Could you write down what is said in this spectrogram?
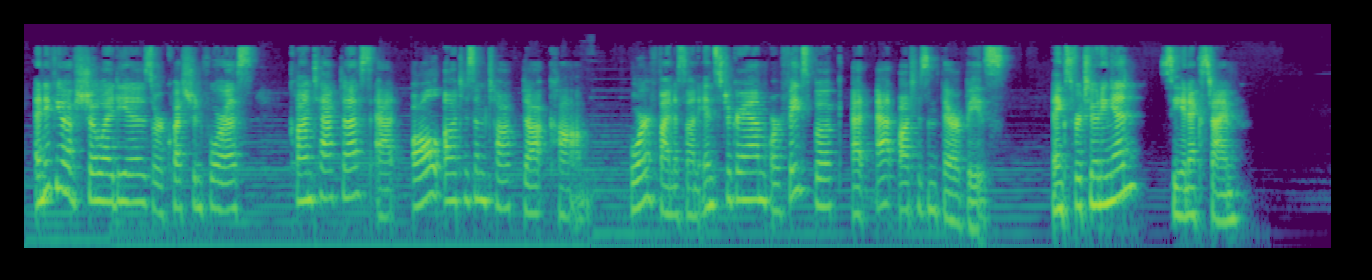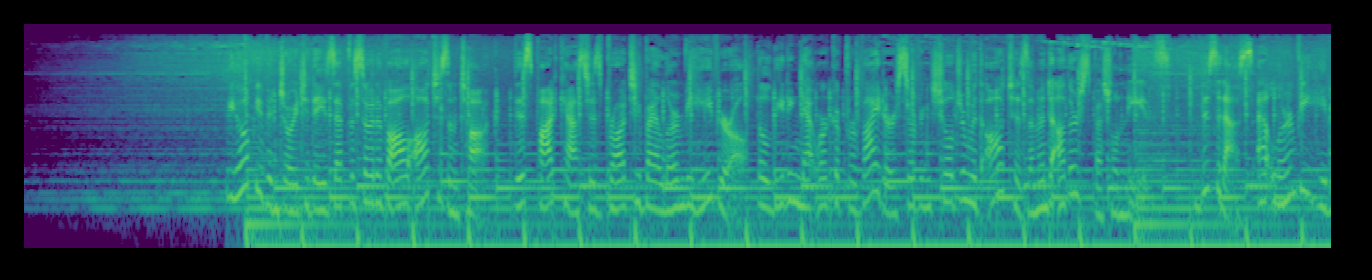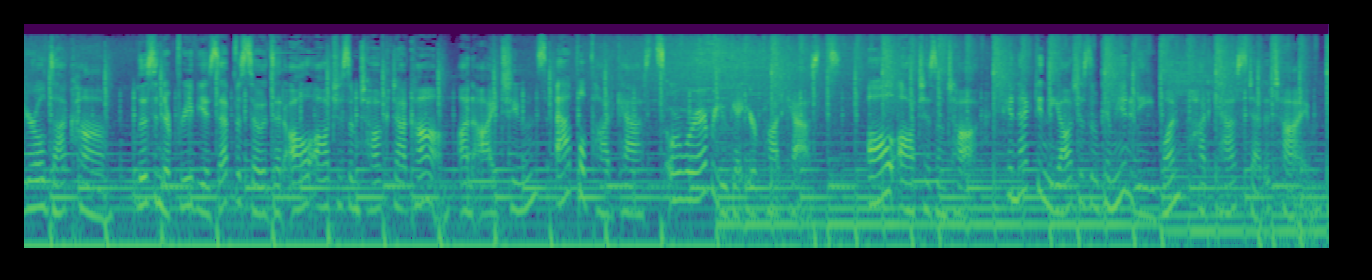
And if you have show ideas or a question for us, contact us at allautismtalk.com or find us on Instagram or Facebook at, at Autism Therapies. Thanks for tuning in. See you next time. We hope you've enjoyed today's episode of All Autism Talk. This podcast is brought to you by Learn Behavioral, the leading network of providers serving children with autism and other special needs. Visit us at learnbehavioral.com. Listen to previous episodes at allautismtalk.com on iTunes, Apple Podcasts, or wherever you get your podcasts. All Autism Talk, connecting the autism community one podcast at a time.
